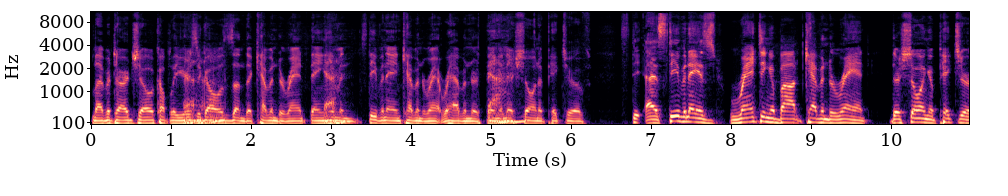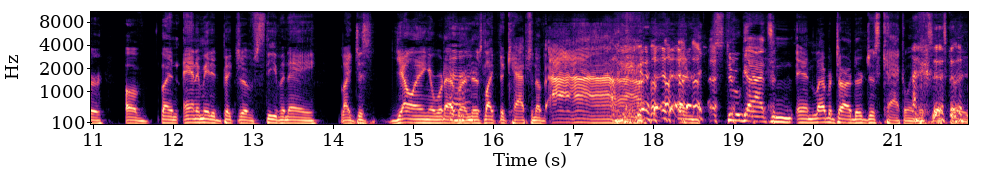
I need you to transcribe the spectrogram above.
Le Batard show a couple of years ago. It was on the Kevin Durant thing. Him and Stephen A. and Kevin Durant were having their thing, and they're showing a picture of Ste- as Stephen A. is ranting about Kevin Durant. They're showing a picture of an animated picture of Stephen A. Like just yelling or whatever, and there's like the caption of ah, and Stugatz and and Le Batard, they're just cackling. It's, it's great.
